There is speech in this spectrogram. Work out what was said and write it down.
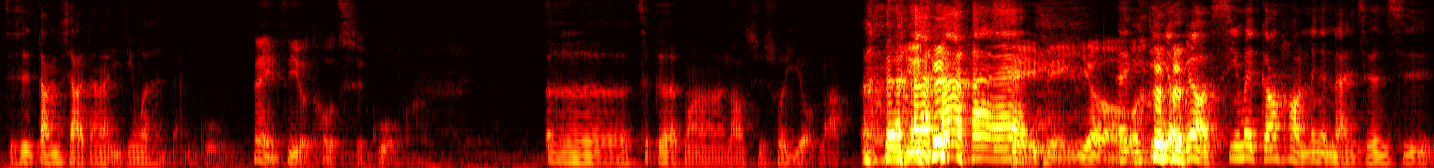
只是当下当然一定会很难过。那你自己有偷吃过吗？呃，这个嘛，老实说有啦。谁没有 哎、？一定有没有？是因为刚好那个男生是，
